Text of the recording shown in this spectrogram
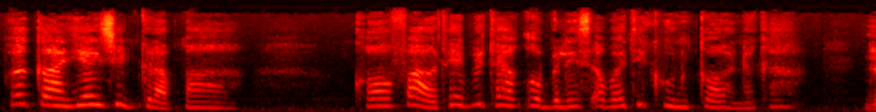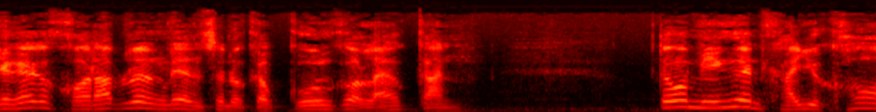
เพื่อการแย่งชิงกลับมา ขอฝากเทพพิทักษ์โอเบลิสเอาไว้ที่คุณก่อนนะคะ ยังไงก็ขอรับเรื่องเล่นสนุกกับกูนก็แล้วกัน แต่ว่ามีเงื่อนไขอยู่ข้อ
